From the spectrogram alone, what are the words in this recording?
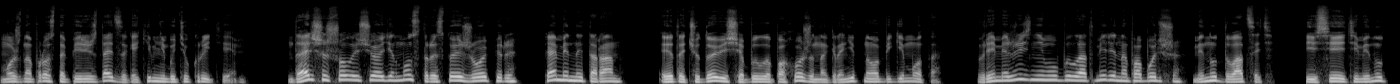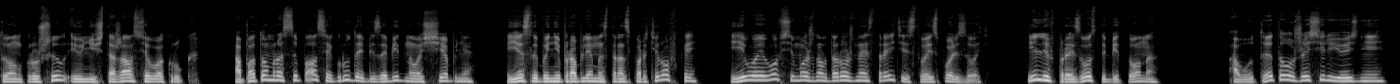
Можно просто переждать за каким-нибудь укрытием. Дальше шел еще один монстр из той же оперы — каменный таран. Это чудовище было похоже на гранитного бегемота. Время жизни ему было отмерено побольше, минут двадцать. И все эти минуты он крушил и уничтожал все вокруг а потом рассыпался грудой безобидного щебня. Если бы не проблемы с транспортировкой, его и вовсе можно в дорожное строительство использовать. Или в производстве бетона. А вот это уже серьезнее.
